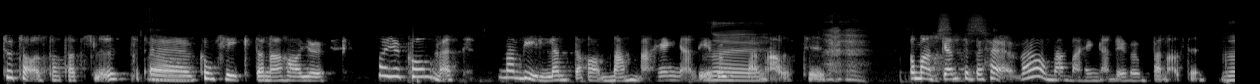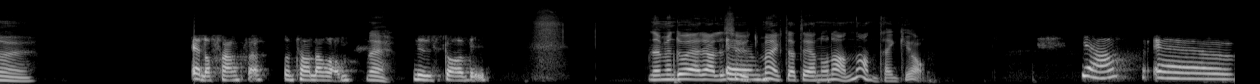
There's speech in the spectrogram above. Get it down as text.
totalt har tagit slut. Eh, konflikterna har ju, har ju kommit. Man vill inte ha mamma hängande i Nej. rumpan alltid. Och man ska inte behöva ha mamma hängande i rumpan alltid. Nej. Eller framför, som talar om Nej. nu ska vi. Nej men då är det alldeles Ehm. utmärkt att det är någon annan tänker jag. Ja, eh,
